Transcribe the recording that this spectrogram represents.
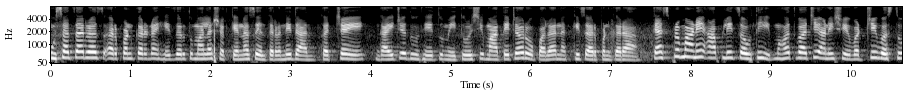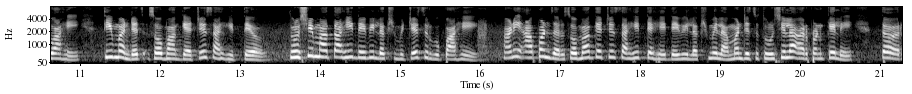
उसाचा रस अर्पण करणं हे जर तुम्हाला शक्य नसेल तर निदान कच्चे गाईचे दूध हे तुम्ही तुळशी मातेच्या रोपाला नक्कीच अर्पण करा. त्याचप्रमाणे आपली चौथी महत्त्वाची आणि शेवटची वस्तू आहे ती म्हणजेच सौभाग्याचे साहित्य. तुळशी माता ही देवी लक्ष्मीचेच रूप आहे. आणि आपण जर सौभाग्याचे साहित्य हे देवी लक्ष्मीला म्हणजेच तुळशीला अर्पण केले तर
